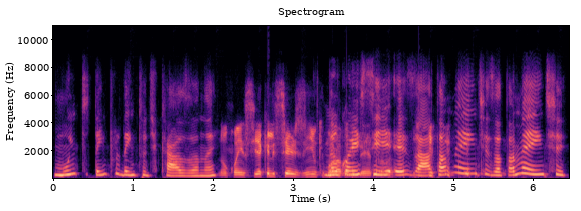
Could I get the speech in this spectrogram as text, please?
muito tempo dentro de casa, né? Não conhecia aquele serzinho que morava Não conhecia, dentro, né? exatamente, exatamente.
